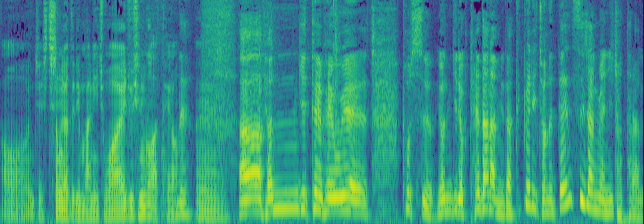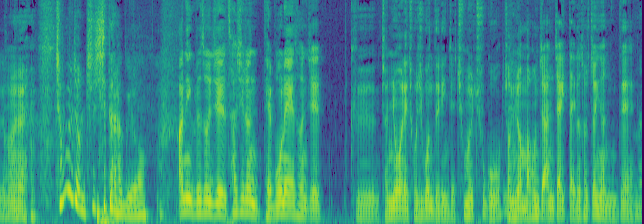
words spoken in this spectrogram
어 이제 시청자들이 많이 좋아해 주시는 것 같아요. 네. 예. 아 변기태 배우의 자 포스, 연기력 대단합니다. 특별히 저는 댄스 장면이 좋더라고요. 네. 춤을 좀 추시더라고요. 아니 그래서 이제 사실은 대본에서 이제 그 전요원의 조직원들이 이제 춤을 추고 전요원만 혼자 앉아 있다 이런 설정이었는데 네.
